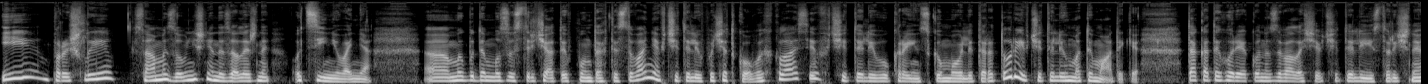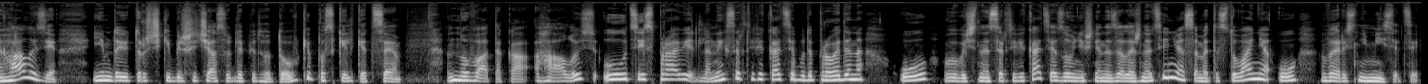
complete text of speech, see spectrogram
і пройшли саме зовнішнє незалежне оцінювання. Е, ми будемо зустрічати в пунктах тестування вчителів початкових класів, вчителів української мови літератури і вчителів математики. Та категорія, яку називала ще вчителі історичної галузі, їм дають трошки більше часу для підготовки, оскільки це нова така галузь у цій справі. Для них сертифікація буде проведена у вибачте, не сертифікація, зовнішнє незалежне оцінює саме тестування у вересні місяці.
